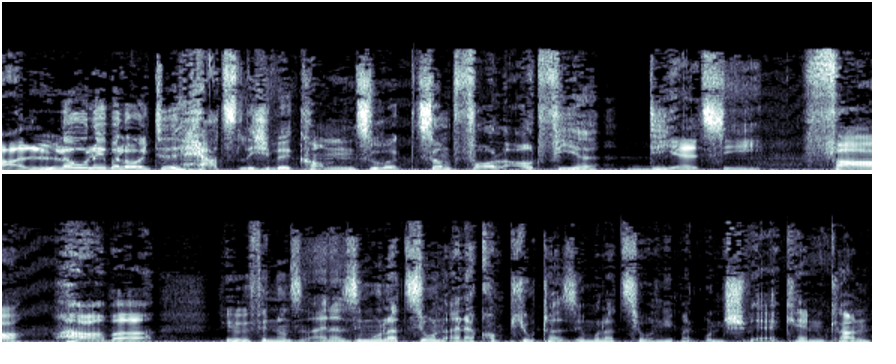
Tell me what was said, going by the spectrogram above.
Hallo liebe Leute, herzlich willkommen zurück zum Fallout 4 DLC Far Harbor. Wir befinden uns in einer Simulation, einer Computersimulation, die man unschwer erkennen kann.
